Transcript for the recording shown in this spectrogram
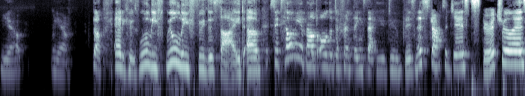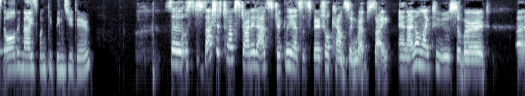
Yeah, yeah. So, anywho, we'll leave we'll leave food aside. Um, so, tell me about all the different things that you do: business strategist, spiritualist, all the nice funky things you do. So, Sasha Talks started out strictly as a spiritual counseling website, and I don't like to use the word uh,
